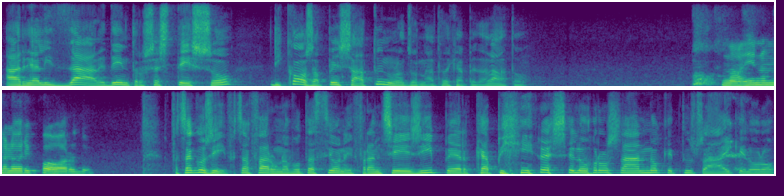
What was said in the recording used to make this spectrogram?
a realizzare dentro se stesso di cosa ha pensato in una giornata che ha pedalato. No io non me lo ricordo Facciamo così, facciamo fare una votazione ai francesi per capire se loro sanno che tu sai che loro...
